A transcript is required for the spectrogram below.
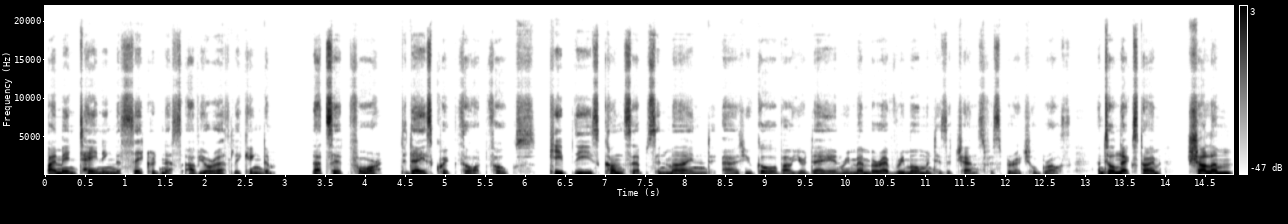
by maintaining the sacredness of your earthly kingdom. That's it for today's quick thought, folks. Keep these concepts in mind as you go about your day and remember every moment is a chance for spiritual growth. Until next time, Shalom.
